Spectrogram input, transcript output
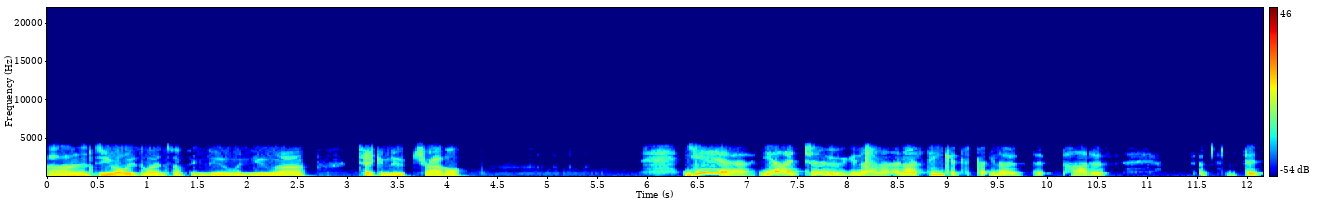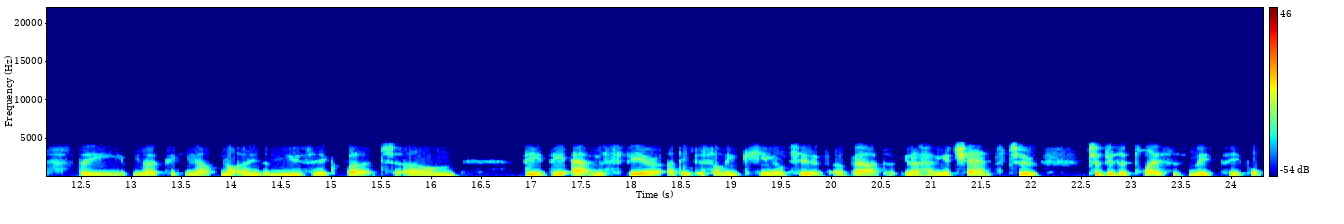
Uh, do you always learn something new when you uh, take a new travel? Yeah, yeah, I do. You know, and I, and I think it's you know part of it's the you know picking up not only the music but um, the the atmosphere. I think there's something cumulative about you know having a chance to to visit places, meet people,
